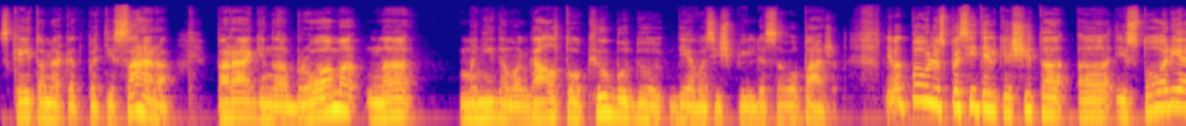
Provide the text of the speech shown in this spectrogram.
skaitome, kad pati Sara paragina Bromą, na, manydama, gal tokiu būdu Dievas išpildė savo pažadą. Tai vad Paulius pasitelkė šitą uh, istoriją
